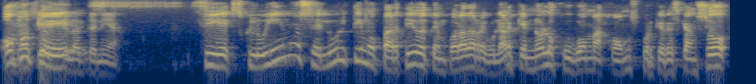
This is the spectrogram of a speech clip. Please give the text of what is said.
Ojo que, la tenía. Si excluimos el último partido de temporada regular, que no lo jugó Mahomes porque descansó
